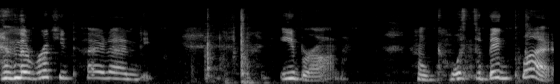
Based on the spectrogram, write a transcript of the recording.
And the rookie tight end, Ebron, with the big play.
